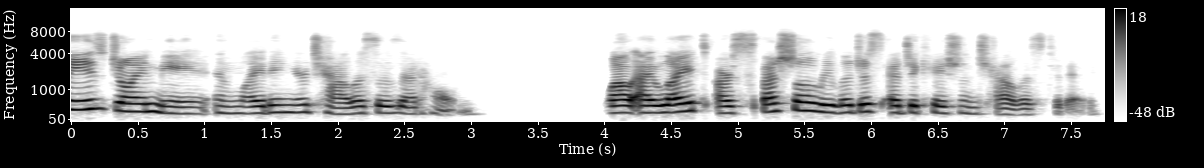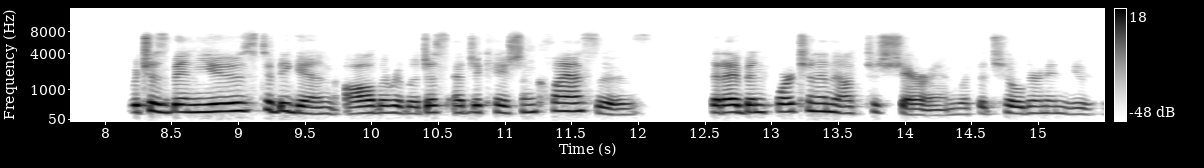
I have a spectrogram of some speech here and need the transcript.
Please join me in lighting your chalices at home while I light our special religious education chalice today, which has been used to begin all the religious education classes that I've been fortunate enough to share in with the children and youth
